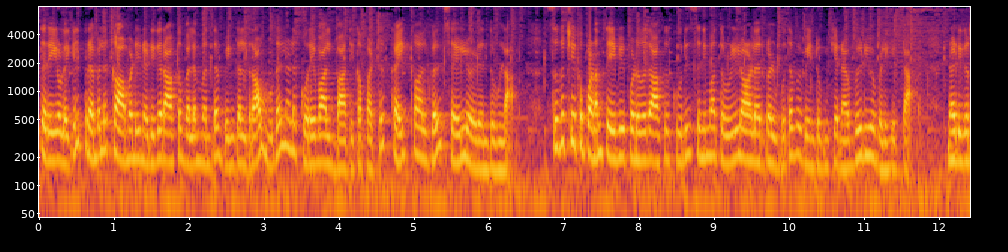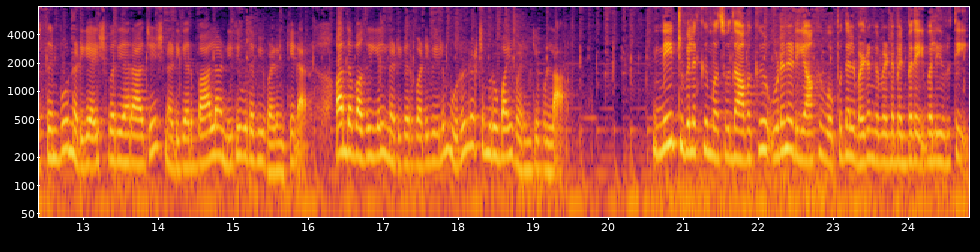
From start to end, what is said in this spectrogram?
திரையுலகில் பிரபல காமெடி நடிகராக வலம் வந்த வெங்கல் ராவ் உடல்நலக் குறைவால் பாதிக்கப்பட்டு கை கால்கள் செயலிழந்துள்ளார் சிகிச்சைக்கு பணம் தேவைப்படுவதாக கூறி சினிமா தொழிலாளர்கள் உதவ வேண்டும் என வீடியோ வெளியிட்டார். நடிகர் சிம்பு நடிகை ஐஸ்வர்யா ராஜேஷ் நடிகர் பாலா நிதி உதவி வழங்கினர். அந்த வகையில் நடிகர் வடிவேலும் ஒரு லட்சம் ரூபாய் வழங்கியுள்ளார். நீட் விலக்கு மசோதாவுக்கு உடனடியாக ஒப்புதல் வழங்க வேண்டும் என்பதை வலியுறுத்தி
